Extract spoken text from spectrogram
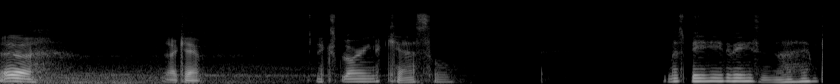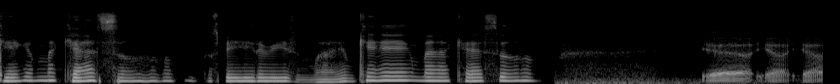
Uh, okay. Exploring the castle. Must be the reason why I'm king of my castle. Must be the reason why I'm king of my castle. Yeah, yeah, yeah,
